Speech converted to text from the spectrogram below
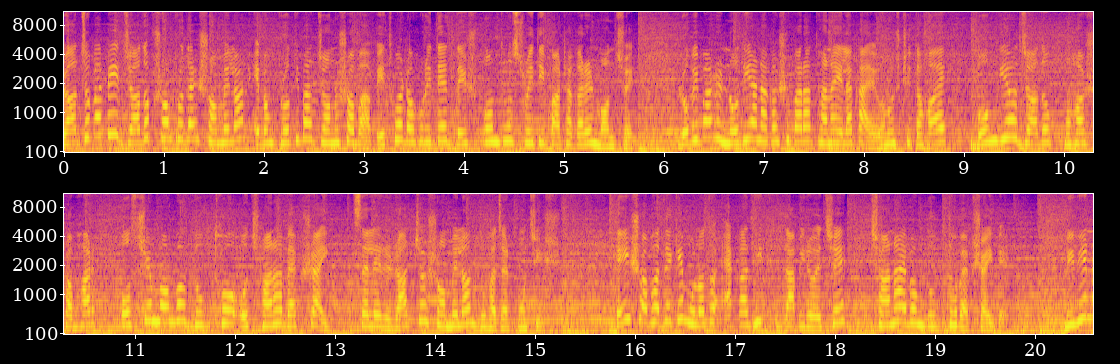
রাজ্যব্যাপী যাদব সম্প্রদায় সম্মেলন এবং প্রতিবাদ জনসভা বেথুয়া ডহরিতে দেশবন্ধু স্মৃতি পাঠাগারের মঞ্চে। রবিবার নদিয়া নাকাশিপাড়া থানা এলাকায় অনুষ্ঠিত হয় বঙ্গীয় যাদব মহাসভার পশ্চিমবঙ্গ দুগ্ধ ও ছানা ব্যবসায়ী সেলের রাজ্য সম্মেলন দুহাজার পঁচিশ। এই সভা থেকে মূলত একাধিক দাবি রয়েছে ছানা এবং দুগ্ধ ব্যবসায়ীদের। বিভিন্ন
